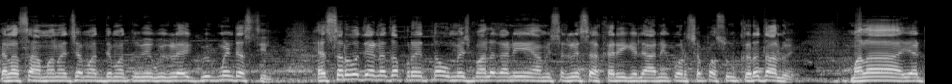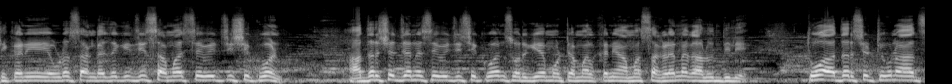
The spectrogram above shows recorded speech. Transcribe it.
त्याला सामानाच्या माध्यमातून वेगवेगळ्या इक्विपमेंट असतील. ह्या सर्व देण्याचा प्रयत्न उमेश मालक आणि आम्ही सगळे सहकारी गेल्या अनेक वर्षापासून करत आलो आहे मला या ठिकाणी एवढंच सांगायचं की जी समाजसेवेची शिकवण आदर्श जनसेवेची शिकवण स्वर्गीय मोठ्या मालकाने आम्हा सगळ्यांना घालून दिली. तो आदर्श ठेवून आज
